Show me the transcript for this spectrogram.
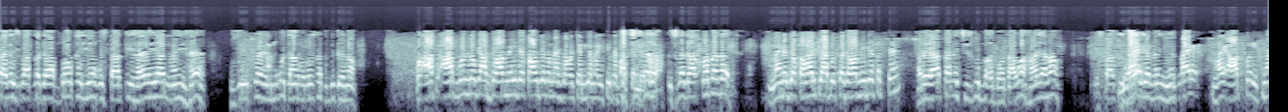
पहले इस बात का जवाब दो कि ये गुस्ताखी है या नहीं है। हुजूर के इल्म को जान भरोसा भी देना। तो आप आप बोल लो कि आप जवाब नहीं दे पाओगे तो मैं जवाब चलिए मैं इसी पे बात कर लेता हूँ। इसका जवाब दो पहले मैंने जो सवाल किया आप उसका जवाब नहीं दे सकते अरे यार पहले चीज़ को बताओ हाँ या ना? है। मैं मैं आपको इतना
